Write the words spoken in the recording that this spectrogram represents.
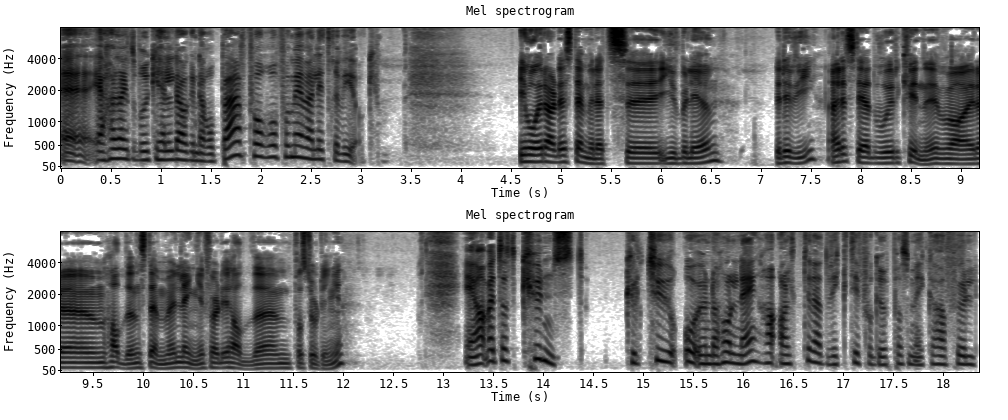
jeg har tenkt å bruke hele dagen der oppe for å få med meg litt revy òg. I år er det stemmerettsjubileum. Revy er et sted hvor kvinner var, eh, hadde en stemme lenge før de hadde på Stortinget? Ja, vet du at kunst kultur og underholdning har alltid vært viktig for grupper som ikke har full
